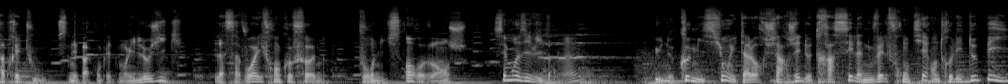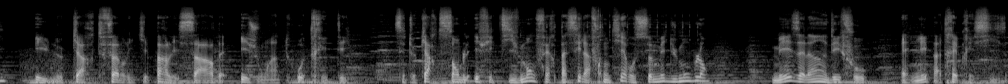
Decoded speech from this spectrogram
Après tout, ce n'est pas complètement illogique. La Savoie est francophone. Pour Nice, en revanche, c'est moins évident. Une commission est alors chargée de tracer la nouvelle frontière entre les deux pays, et une carte fabriquée par les Sardes est jointe au traité. Cette carte semble effectivement faire passer la frontière au sommet du Mont Blanc. Mais elle a un défaut, elle n'est pas très précise.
